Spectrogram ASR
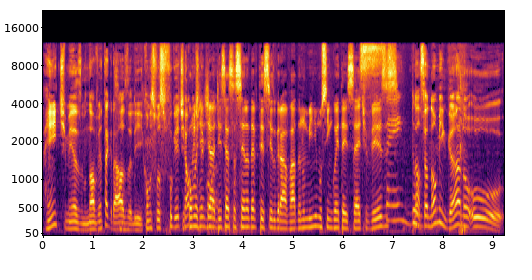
rente mesmo, 90 graus ali, como se fosse um foguete E como a realmente gente já decolando. disse, essa cena deve ter sido gravada no mínimo 57 vezes. Sem Não, dúvida. se eu não me engano, o,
